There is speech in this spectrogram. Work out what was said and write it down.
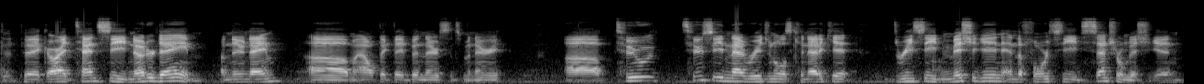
Good pick. All right, 10 seed Notre Dame, a new name. Um, I don't think they've been there since Mainieri. Uh, two two seed in that regional is Connecticut, three seed Michigan, and the four seed Central Michigan.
